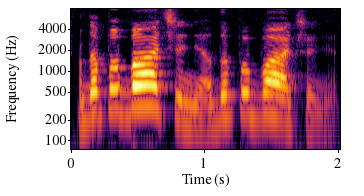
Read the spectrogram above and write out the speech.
До побачення, до побачення!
